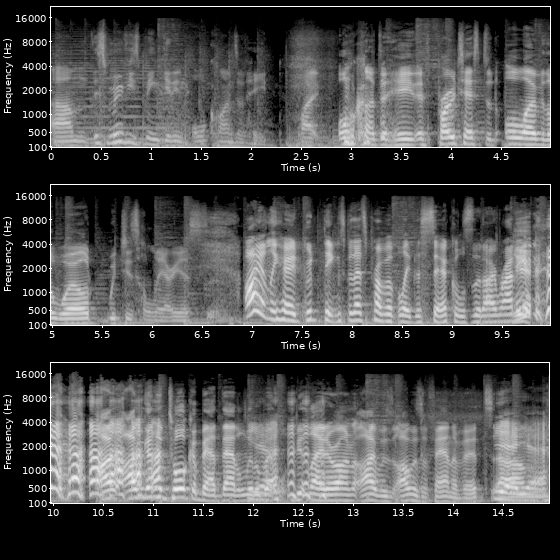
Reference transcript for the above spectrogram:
Um, this movie's been getting all kinds of heat, like all kinds of heat. It's protested all over the world, which is hilarious. I only heard good things, but that's probably the circles that I run Yeah, in. I, I'm going to talk about that a little Yeah. bit, bit later on. I was I was a fan of it. Um, Yeah, yeah.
